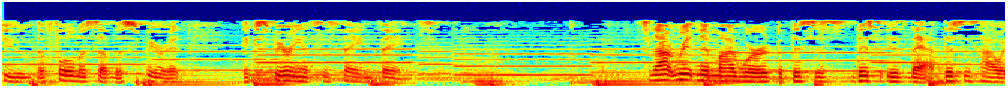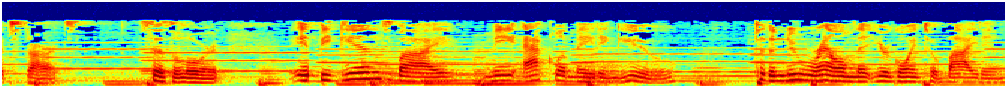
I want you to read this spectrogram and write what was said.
to the fullness of the Spirit, experience the same things. It's not written in my word, but this is this is that. This is how it starts, says the Lord. It begins by me acclimating you to the new realm that you're going to abide in,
